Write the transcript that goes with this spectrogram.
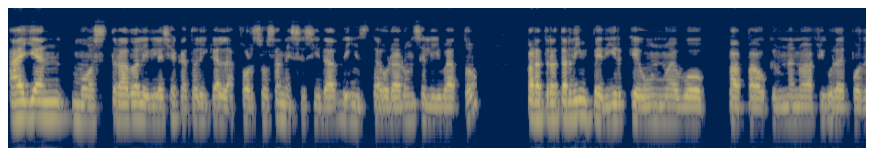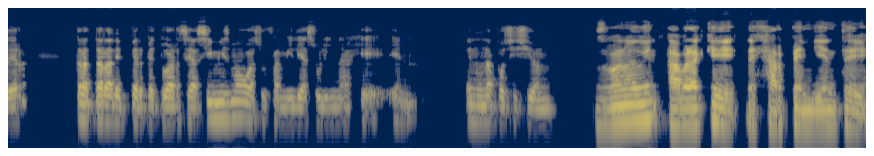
hayan mostrado a la Iglesia Católica la forzosa necesidad de instaurar un celibato para tratar de impedir que un nuevo papa o que una nueva figura de poder tratara de perpetuarse a sí mismo o a su familia, a su linaje en, en una posición. Pues bueno, Edwin, habrá que dejar pendiente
